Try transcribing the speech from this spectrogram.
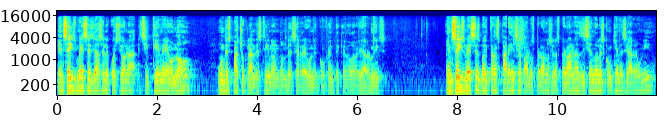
En seis meses ya se le cuestiona si tiene o no un despacho clandestino en donde se reúne con gente que no debería reunirse. En seis meses no hay transparencia para los peruanos y las peruanas diciéndoles con quiénes se ha reunido.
